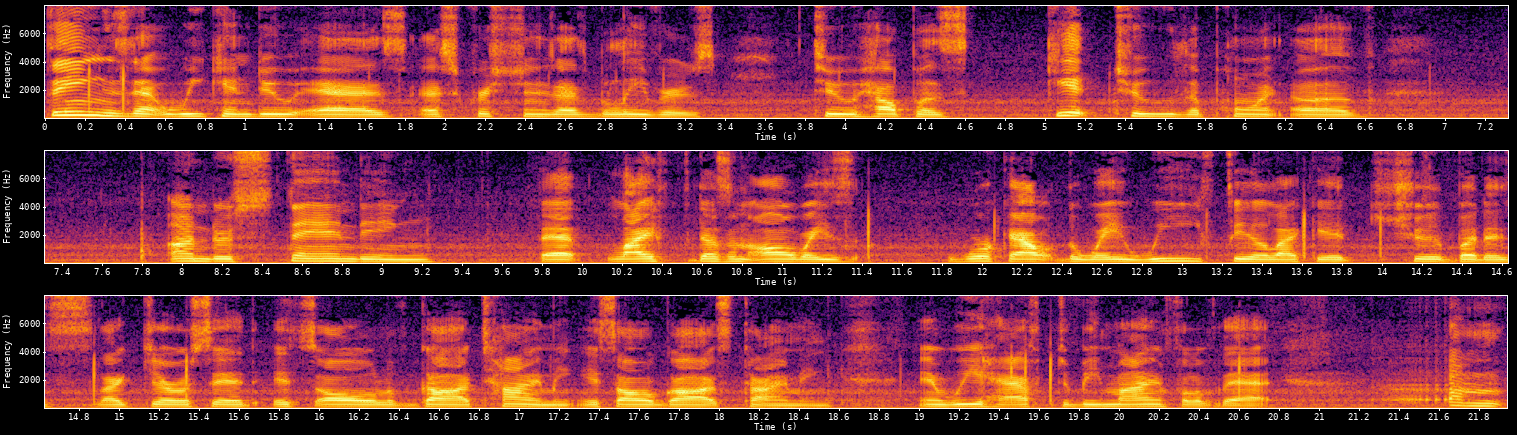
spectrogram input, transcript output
things that we can do as as Christians, as believers, to help us get to the point of understanding that life doesn't always work out the way we feel like it should, but it's like Gerald said, it's all of God timing. It's all God's timing, and we have to be mindful of that. Um,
